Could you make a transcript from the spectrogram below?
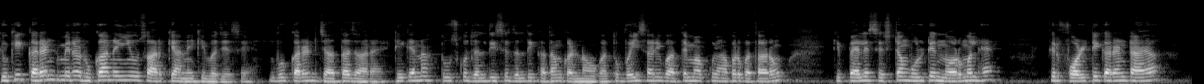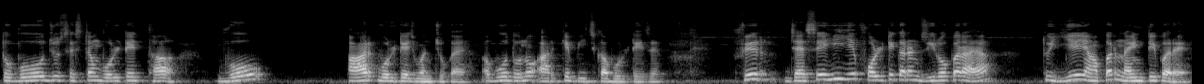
क्योंकि करंट मेरा रुका नहीं है उस आर्क के आने की वजह से। वो करंट जाता जा रहा है, ठीक है ना? तो उसको जल्दी से जल्दी ख़त्म करना होगा। तो वही सारी बातें मैं आपको यहाँ पर बता रहा हूँ कि पहले सिस्टम वोल्टेज नॉर्मल है, फिर फॉल्टी करंट आया तो वो जो सिस्टम वोल्टेज था, वो आर्क वोल्टेज बन चुका है। अब वो दोनों आर्क के बीच का वोल्टेज है। फिर जैसे ही ये फॉल्टी करंट ज़ीरो पर आया तो ये यहाँ पर 90 पर है।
